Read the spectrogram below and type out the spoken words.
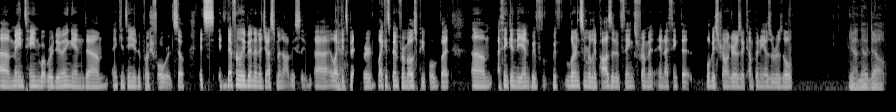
uh, maintain what we're doing and um, and continue to push forward. So it's it's definitely been an adjustment, obviously, uh, like yeah. it's been for like it's been for most people. But um, I think in the end, we've we've learned some really positive things from it, and I think that we'll be stronger as a company as a result. Yeah, no doubt.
